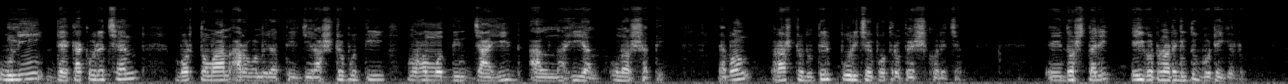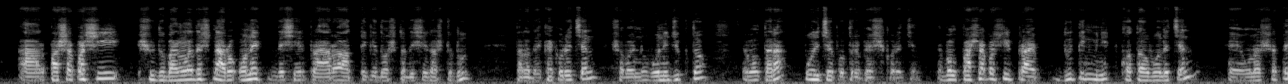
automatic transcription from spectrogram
উনি দেখা করেছেন বর্তমান আরব আমিরাতের যে রাষ্ট্রপতি মোহাম্মদ বিন জাহিদ আল নাহিয়ান ওনার সাথে এবং রাষ্ট্রদূতের পরিচয়পত্র পেশ করেছেন। এই দশ তারিখ এই ঘটনাটা কিন্তু ঘটে গেল। আর পাশাপাশি শুধু বাংলাদেশ না, আরও অনেক দেশের, প্রায় আরও আট থেকে দশটা দেশের রাষ্ট্রদূত তারা দেখা করেছেন, সবাই নবনিযুক্ত এবং তারা পরিচয়পত্র পেশ করেছেন এবং পাশাপাশি প্রায় দুই তিন মিনিট কথাও বলেছেন ওনার সাথে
